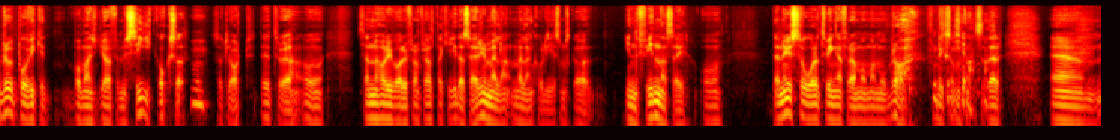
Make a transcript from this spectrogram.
beror på vilket, vad man gör för musik också, såklart. Det tror jag. Och sen har det ju varit framförallt Akida så är det ju melankoli som ska infinna sig. Och den är ju svår att tvinga fram om man mår bra. Liksom, Ja. sådär. Ehm,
